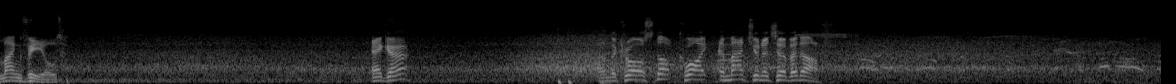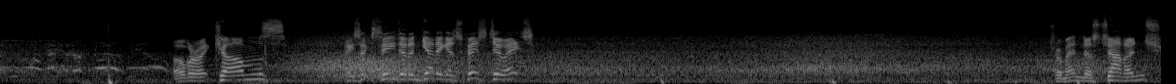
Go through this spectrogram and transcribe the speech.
Langfield. Egger. And the cross not quite imaginative enough. Over it comes. He succeeded in getting his fist to it. Tremendous challenge.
